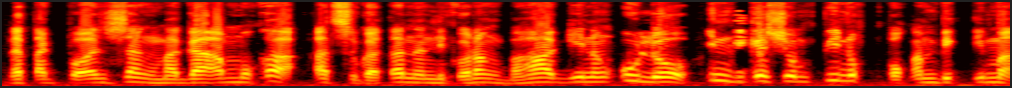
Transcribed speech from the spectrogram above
Natagpuan siyang mag-aamuka at sugatan ng likurang bahagi ng ulo, indikasyong pinukpok ang biktima.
